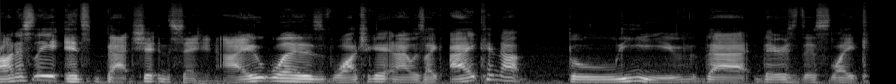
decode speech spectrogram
honestly it's batshit insane. I was watching it and I was like, I cannot believe that there's this like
